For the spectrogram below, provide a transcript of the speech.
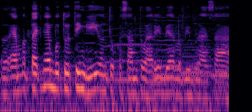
eh, M attack-nya butuh tinggi untuk ke Santuari biar lebih berasa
